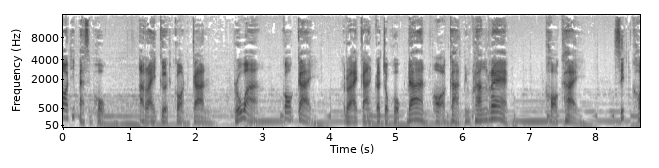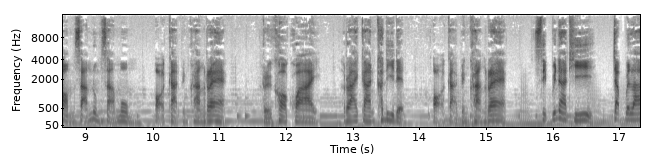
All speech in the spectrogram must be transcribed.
้อที่ 86 อะไรเกิดก่อนกัน ระหว่างกอไก่ รายการกระจกหกด้านออกอากาศเป็นครั้งแรก ขอไข่ ซิทคอมสามหนุ่มสามมุม ออกอากาศเป็นครั้งแรก หรือคอควาย รายการคดีเด็ด ออกอากาศเป็นครั้งแรก 10 วินาที จับเวลา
